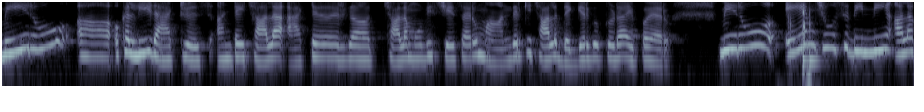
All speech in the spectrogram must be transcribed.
మీరు ఒక లీడ్ యాక్ట్రెస్ అంటే చాలా యాక్టర్‌గా చాలా మూవీస్ చేశారు. మా అందరికీ చాలా దగ్గరగా కూడా అయిపోయారు. మీరు ఏం చూసి దీన్ని అలా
